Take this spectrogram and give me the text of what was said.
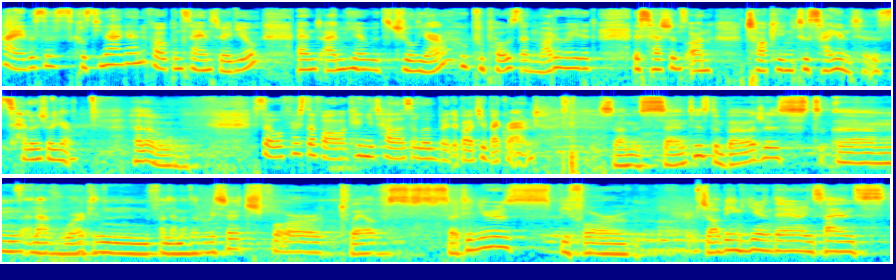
Hi, this is Christina again for Open Science Radio, and I'm here with Julien, who proposed and moderated a sessions on talking to scientists. Hello, Julien. Hello. So, first of all, can you tell us a little bit about your background? So, I'm a scientist and biologist, um, and I've worked in fundamental research for 12, 13 years before jobbing here and there in science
